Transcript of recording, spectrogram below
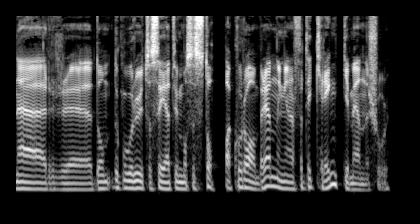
när eh, de, de går ut och säger att vi måste stoppa koranbränningarna för att det kränker människor.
